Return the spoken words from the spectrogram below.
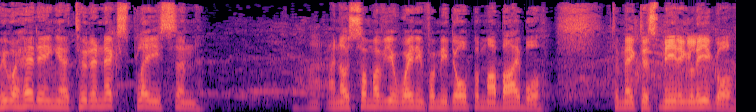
We were heading uh, to the next place, and I, I know some of you are waiting for me to open my Bible to make this meeting legal.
